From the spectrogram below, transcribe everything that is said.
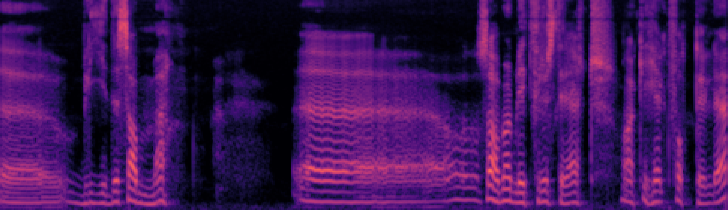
Uh, bli det samme. Uh, og så har man blitt frustrert. Man har ikke helt fått til det.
